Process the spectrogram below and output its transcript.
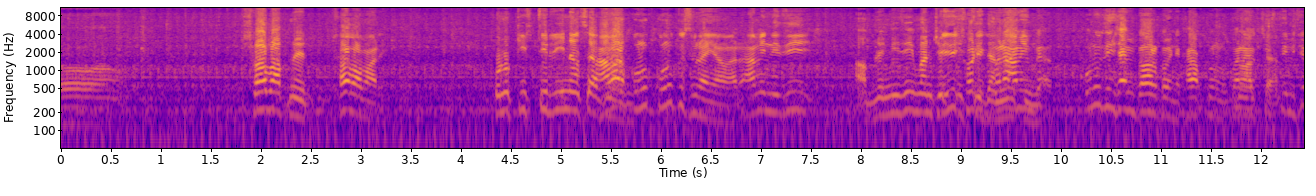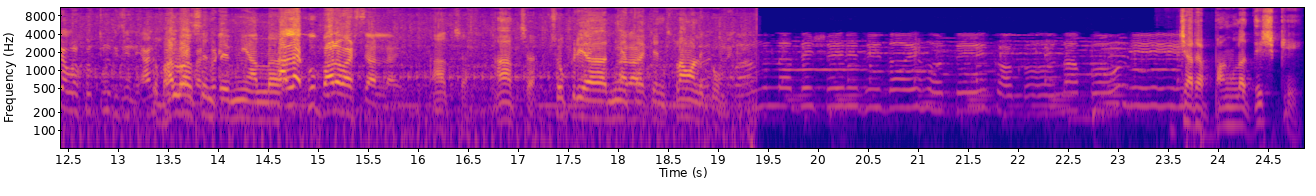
ও সব আপনার? সব আমারই। কোনো কিস্তির ঋণ আছে আমার কোনো কোনো কিছু নাই আমার। আমি নিজেই আপনি নিজেই মানুষের নিজেই কিস্তি দেন মানে আমি? কোনো জিনিস আমি ব্যবহার করি না খারাপ কোনো মানে আচ্ছা। কিস্তি মিস্তি কোনো কিছু নেই। আমি ভালো আছেন তো এমনি আল্লাহ। আল্লাহ খুব ভালোবাসছে আল্লাহ। আচ্ছা আচ্ছা। শুক্রিয়া নিয়ে থাকেন। সালাম আলাইকুম। যারা বাংলাদেশকে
